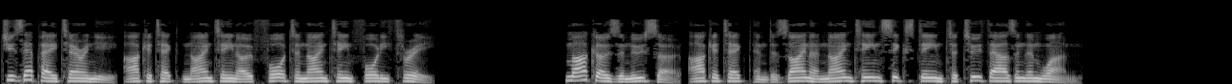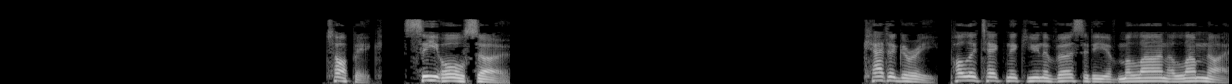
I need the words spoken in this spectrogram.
Giuseppe Terragni, architect 1904 to 1943. Marco Zanuso, architect and designer 1916 to 2001. Topic See also Category Polytechnic University of Milan alumni.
